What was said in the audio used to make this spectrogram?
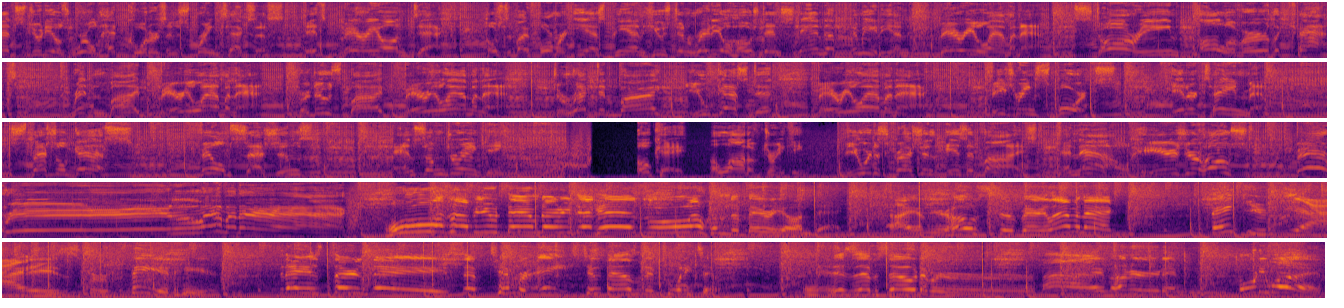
Internet Studios World Headquarters in Spring, Texas, it's Barry on Deck. Hosted by former ESPN Houston radio host and stand up comedian Barry Laminack. Starring Oliver the Cat. Written by Barry Laminack. Produced by Barry Laminack. Directed by, you guessed it, Barry Laminack. Featuring sports, entertainment, special guests, film sessions, and some drinking. Okay, a lot of drinking. Viewer discretion is advised. And now, here's your host, Barry Laminack. What's up, you damn dirty deckheads? Welcome to Barry on Deck. I am your host, Barry Laminack. Thank you guys for being here. Today is Thursday, September 8th, 2022. And this is episode number 541.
